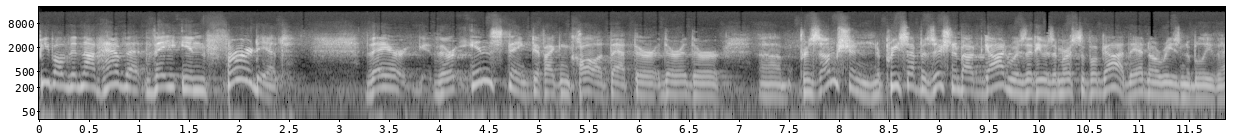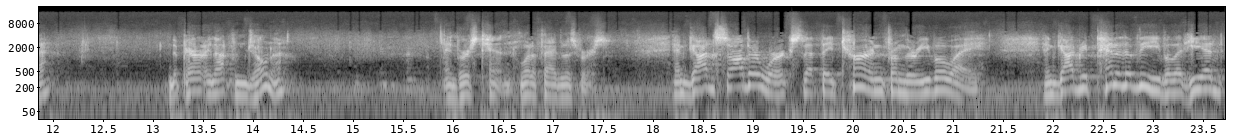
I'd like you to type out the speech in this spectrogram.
people did not have that. They inferred it. Their, their instinct, if I can call it that, their, their, their uh, presumption, the presupposition about God was that He was a merciful God. They had no reason to believe that. And apparently not from Jonah. And verse 10, what a fabulous verse. And God saw their works, that they turned from their evil way. And God repented of the evil that he had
